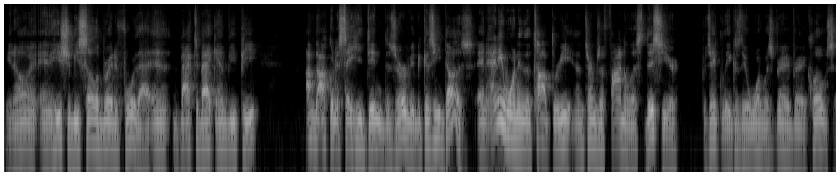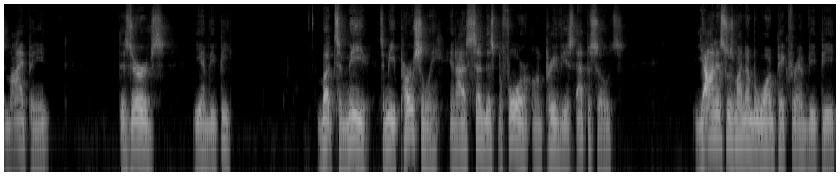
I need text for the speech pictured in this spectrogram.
you know, and, he should be celebrated for that. And back to back MVP. I'm not going to say he didn't deserve it because he does. And anyone in the top three in terms of finalists this year, particularly because the award was very, very close, in my opinion, deserves the MVP. But to me, to me personally, and I've said this before on previous episodes, Giannis was my number one pick for MVP.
